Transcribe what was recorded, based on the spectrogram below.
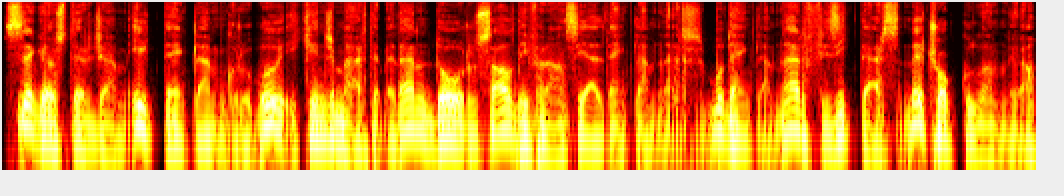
Size göstereceğim ilk denklem grubu, ikinci mertebeden doğrusal diferansiyel denklemler. Bu denklemler fizik dersinde çok kullanılıyor.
